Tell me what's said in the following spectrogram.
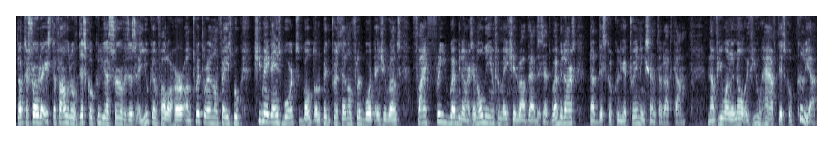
Dr. Schroeder is the founder of Dyscalculia Services, and you can follow her on Twitter and on Facebook. She maintains boards both on Pinterest and on Flipboard, and she runs five free webinars. And all the information about that is at webinars.dyscalculiatrainingcenter.com. Now, if you want to know if you have dyscalculia,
